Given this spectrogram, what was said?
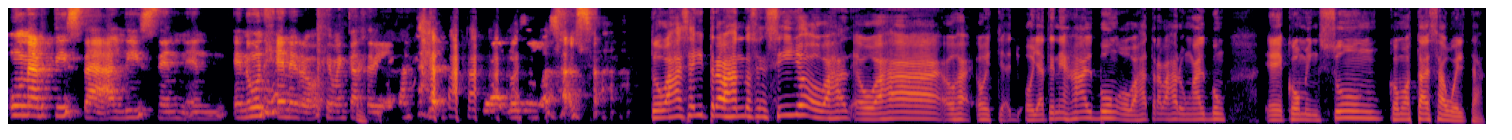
un artista least en, en, en un género que me encantaría cantar en la salsa. ¿Tú vas a seguir trabajando sencillo o vas a, o vas a, o, o ya- tienes álbum o vas a trabajar un álbum eh, coming soon? ¿Cómo está esa vuelta?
